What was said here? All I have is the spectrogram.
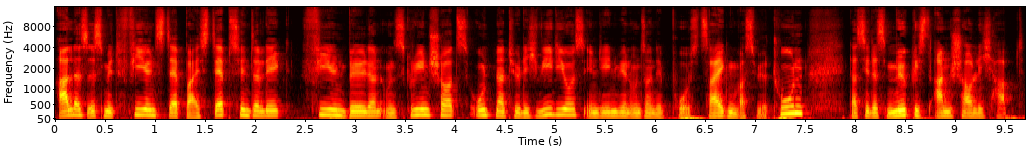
Alles ist mit vielen Step-by-Steps hinterlegt, vielen Bildern und Screenshots und natürlich Videos, in denen wir in unseren Depots zeigen, was wir tun, dass ihr das möglichst anschaulich habt.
